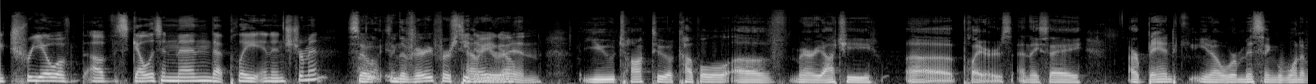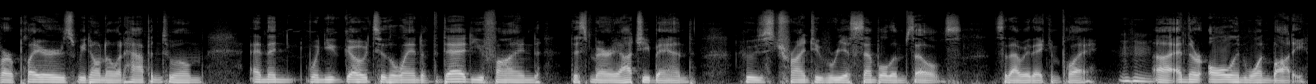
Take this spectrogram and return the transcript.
a trio of, of skeleton men that play an instrument. So in the very first See, town there you you're go. in, you talk to a couple of mariachi uh, players, and they say, "Our band, you know, we're missing one of our players. We don't know what happened to him." And then when you go to the land of the dead, you find this mariachi band who's trying to reassemble themselves so that way they can play. hmm Uh, and they're all in one body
